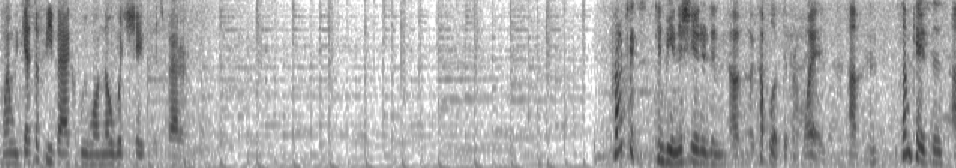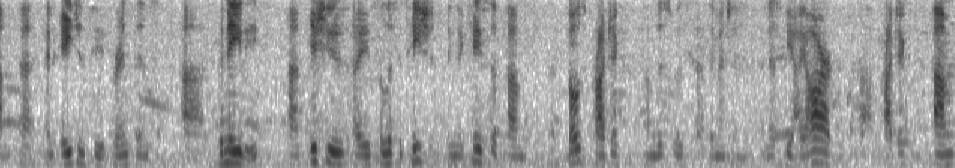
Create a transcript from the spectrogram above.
when we get the feedback, we will know which shape is better. Projects can be initiated in a, a couple of different ways. Um, in some cases, um, uh, an agency, for instance, uh, the Navy, um, issues a solicitation. In the case of um, Bo's project, um, this was, as I mentioned, an SBIR uh, project. Um,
